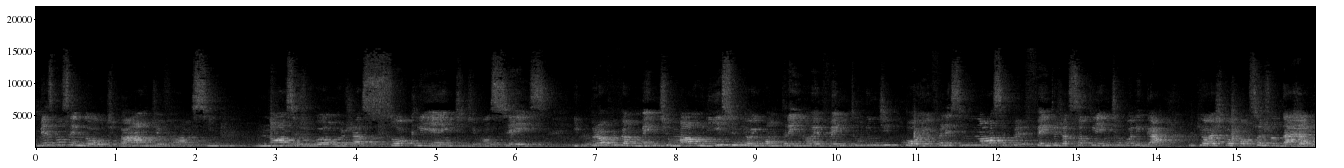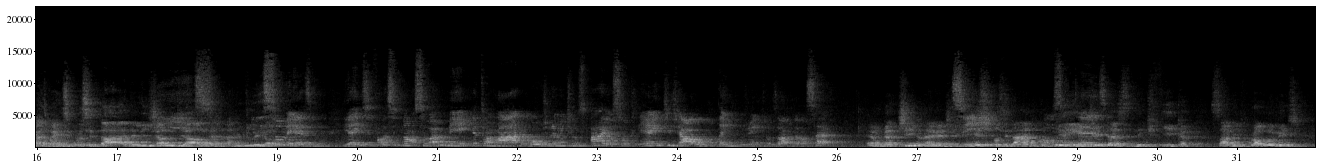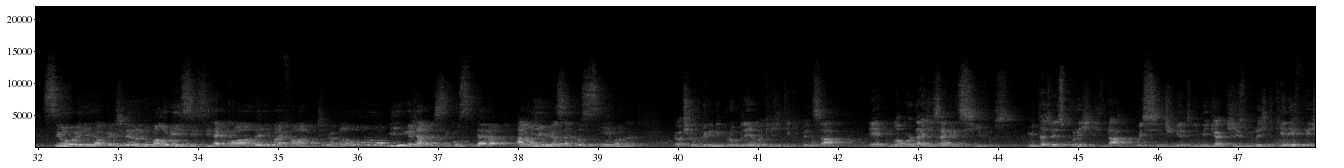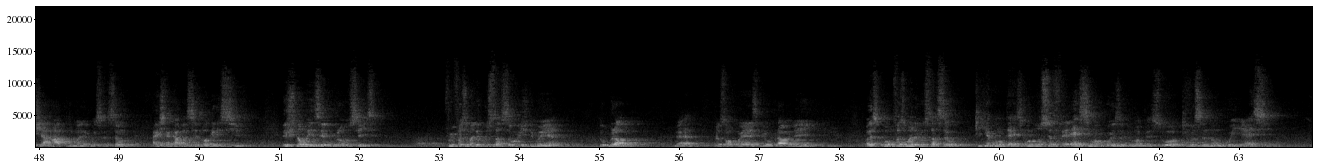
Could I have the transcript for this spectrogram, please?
Mesmo sendo outbound, eu falava assim: Nossa, João, eu já sou cliente de vocês e provavelmente o Maurício que eu encontrei no evento indicou. E eu falei assim: Nossa, perfeito, eu já sou cliente, eu vou ligar porque eu acho que eu posso ajudar Já faz uma reciprocidade ali, já no diálogo. Muito legal. Isso mesmo. E aí você fala assim, nossa, eu amei a tua marca, ou geralmente eu uso, ah, eu sou cliente já há algum tempo, gente, eu usava dava certo. É um gatilho, né? Gatilho de reciprocidade o cliente, certeza. já se identifica, sabe que provavelmente, se o- ele realmente lembra do Maurício e se recorda, ele vai falar contigo, vai falar, oh, amiga, já se considera amigo, já se aproxima, né? Eu acho que o grande problema que a gente tem que pensar é com abordagens agressivas. Muitas vezes, por a gente estar com esse sentimento de imediatismo, da gente querer fechar rápido uma negociação, a gente acaba sendo agressivo. Deixa eu dar um exemplo para vocês. Fui fazer uma degustação hoje de manhã do brownie, né? O pessoal conhece meu brownie aí, mas vamos fazer uma degustação. O que, que acontece? Quando você oferece uma coisa para uma pessoa que você não conhece,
